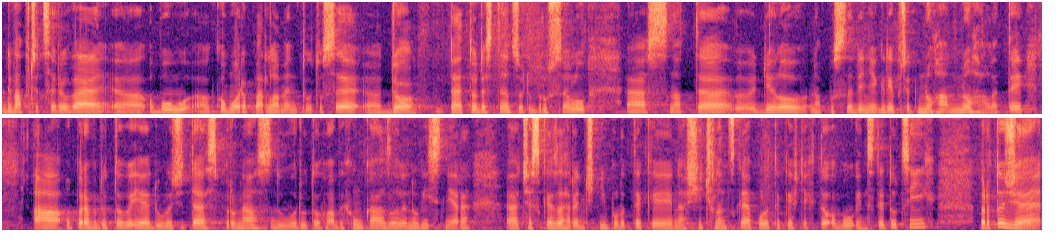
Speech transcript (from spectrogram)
dva předsedové obou komor parlamentu. To se do této destinace do Bruselu eh, snad eh, dělo naposledy někdy před mnoha, mnoha lety. A opravdu to je důležité pro nás z důvodu toho, abychom ukázali nový směr eh, české zahraniční politiky, naší členské politiky v těchto obou institucích, protože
